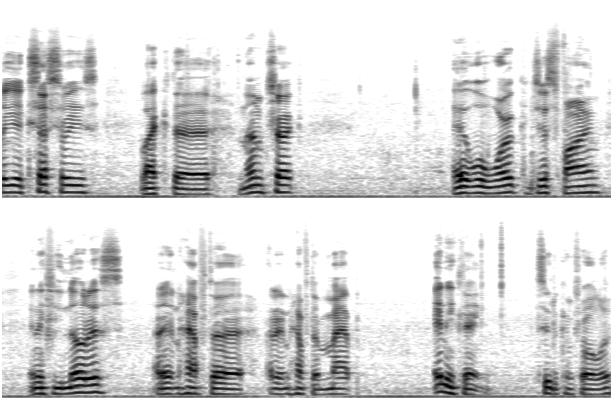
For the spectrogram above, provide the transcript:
The accessories, like the nunchuck, it will work just fine. And if you notice, I didn't have to. I didn't have to map anything to the controller.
